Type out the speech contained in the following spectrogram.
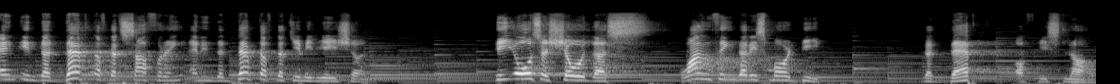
And in the depth of that suffering and in the depth of that humiliation, He also showed us one thing that is more deep the depth of His love.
